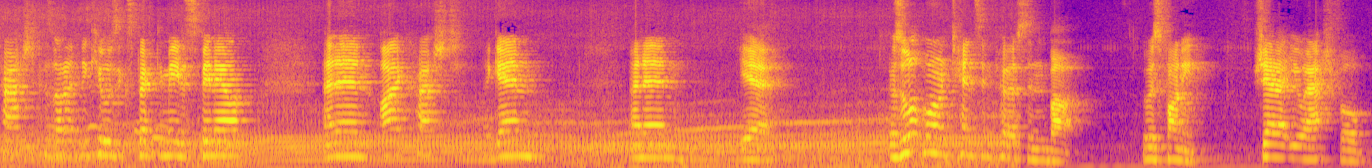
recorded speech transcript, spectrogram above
crashed because I don't think he was expecting me to spin out, and then I crashed again, and then yeah. It was a lot more intense in person, but it was funny. Shout out you, Ash, for.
